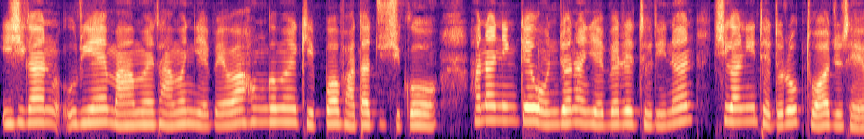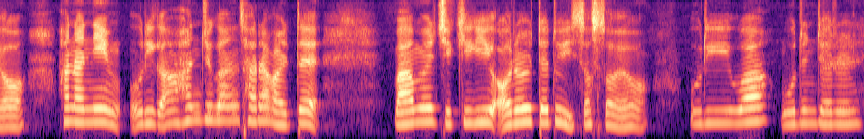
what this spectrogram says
이 시간 우리의 마음을 담은 예배와 헌금을 기뻐 받아주시고 하나님께 온전한 예배를 드리는 시간이 되도록 도와주세요. 하나님, 우리가 한 주간 살아갈 때 마음을 지키기 어려울 때도 있었어요. 우리와 모든 죄를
